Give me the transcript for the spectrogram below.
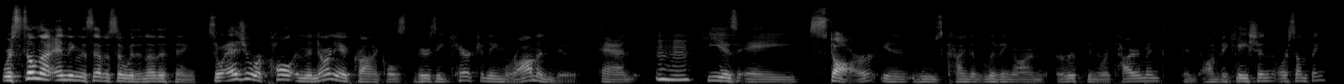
we're still not ending this episode with another thing. So, as you recall, in the Narnia Chronicles, there's a character named Ramandu, and Mm-hmm. he is a star in who's kind of living on Earth in retirement, in, on vacation or something.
